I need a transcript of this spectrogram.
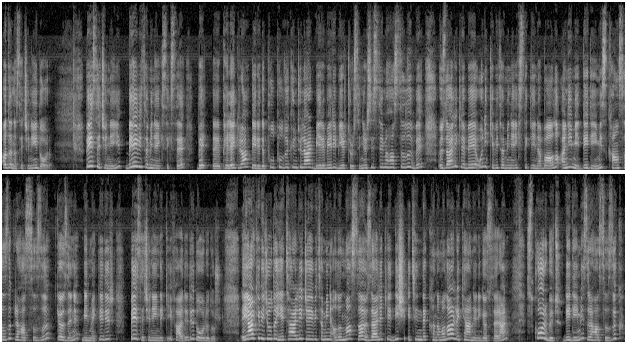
Adana seçeneği doğru. B seçeneği B vitamini eksikse be, e, pelegra, deride pul pul döküntüler, beriberi bir tür sinir sistemi hastalığı ve özellikle B12 vitamini eksikliğine bağlı anemi dediğimiz kansızlık rahatsızlığı gözlenebilmektedir. B seçeneğindeki ifade de doğrudur. Eğer ki vücuda yeterli C vitamini alınmazsa özellikle diş etinde kanamalarla kendini gösteren skorbut dediğimiz rahatsızlık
